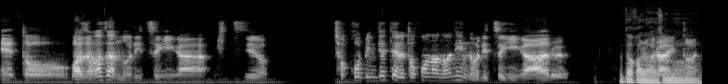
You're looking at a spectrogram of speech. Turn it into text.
えっ、と、わざわざ乗り継ぎが必要。直行便出てるとこなのに乗り継ぎがあるだから、その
